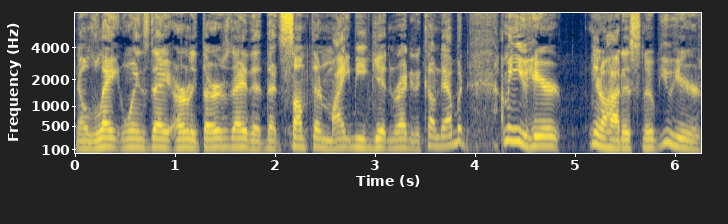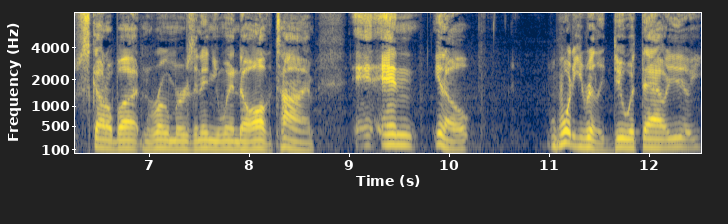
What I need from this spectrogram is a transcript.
you know, late Wednesday, early Thursday that that something might be getting ready to come down. But I mean, you hear, you know how it is, Snoop. You hear scuttlebutt and rumors and innuendo all the time, and, and you know, what do you really do with that? You, you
